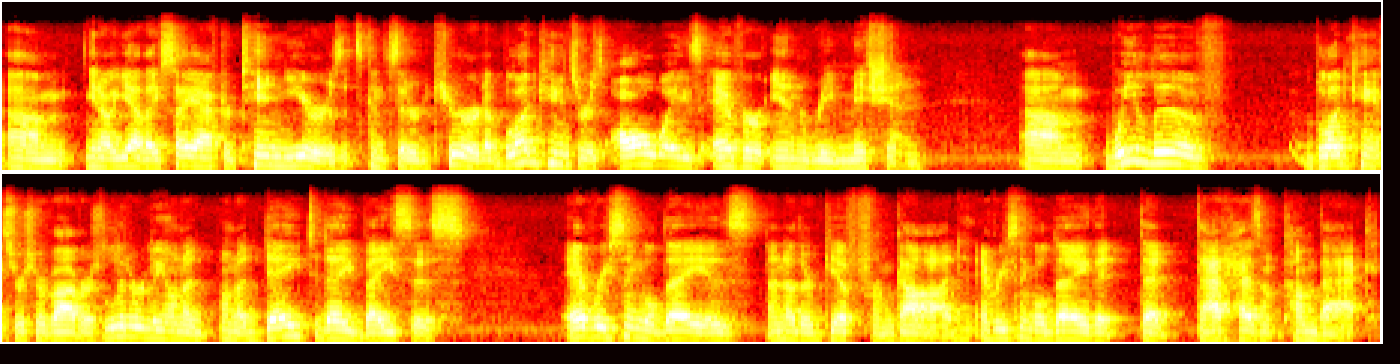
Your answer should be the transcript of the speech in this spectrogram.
um, you know, yeah, they say after ten years it's considered cured. A blood cancer is always ever in remission. Um, we live blood cancer survivors literally on a on a day to day basis every single day is another gift from God. Every single day that that that hasn't come back,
